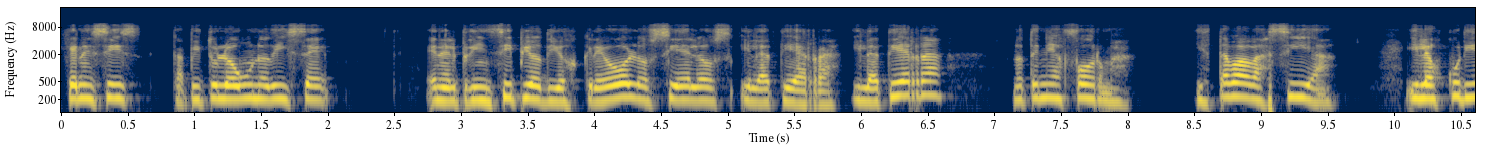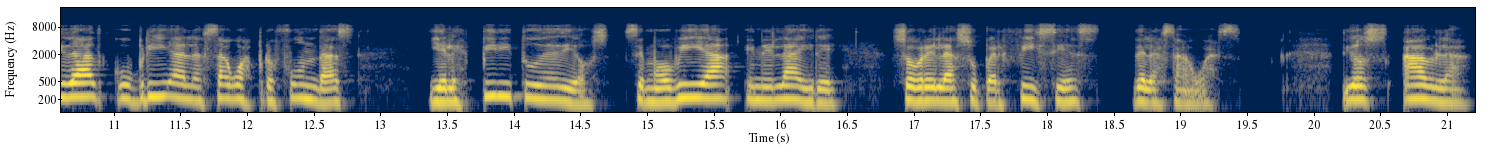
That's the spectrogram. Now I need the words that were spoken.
Génesis capítulo 1 dice, en el principio Dios creó los cielos y la tierra, y la tierra no tenía forma y estaba vacía, y la oscuridad cubría las aguas profundas, y el Espíritu de Dios se movía en el aire sobre las superficies de las aguas. Dios habla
